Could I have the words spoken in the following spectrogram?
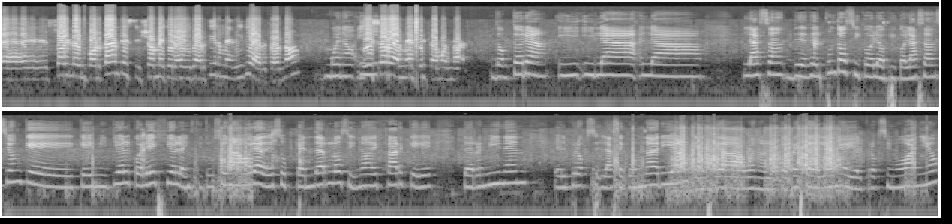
eh, soy lo importante, si yo me quiero divertir, me divierto, ¿no? Bueno, Y y eso realmente está muy mal. doctora, y, y la, la, la san- desde el punto psicológico, la sanción que, emitió el colegio, la institución ahora de suspenderlos y no dejar que terminen el la secundaria, que les queda, bueno, lo que resta del año y el próximo año.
